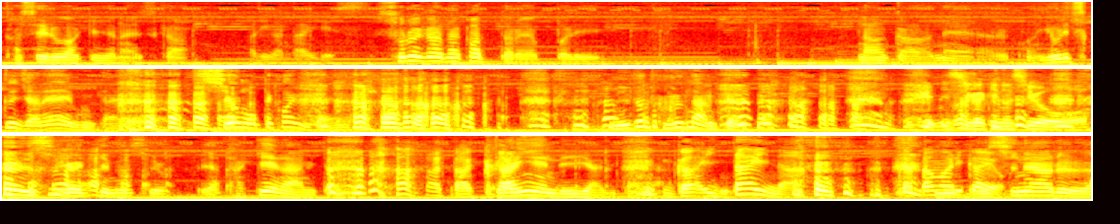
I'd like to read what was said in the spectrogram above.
貸せるわけじゃないですか。ありがたいです。それがなかったらやっぱりなんかね寄りつくんじゃねえみたいな。塩持ってこいみたいな。二度と来んなみたいな。石垣の塩を。石垣の塩。いや高えなみたいな。岩塩でいいやみたいな。が痛いな。塊かよ。牛にある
